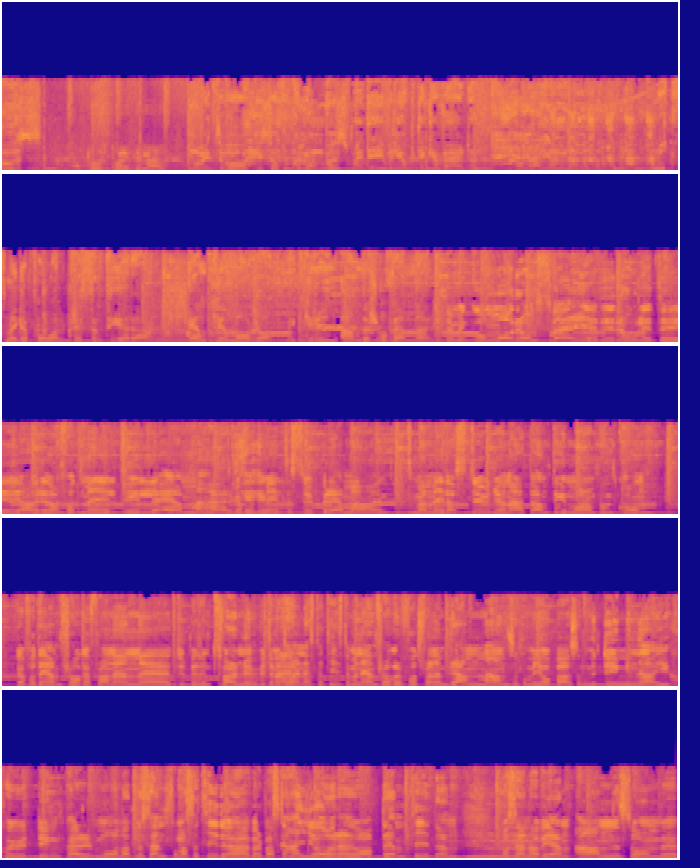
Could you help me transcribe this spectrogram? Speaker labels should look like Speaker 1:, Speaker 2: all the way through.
Speaker 1: Puss. Puss på dig till Mel. Och vet du vad? Kristoffer Columbus, med dig vill jag upptäcka världen.
Speaker 2: Mix Megapol presenterar Äntligen morgon med Gry, Anders och vänner.
Speaker 3: Ja, men god morgon, Sverige! Det är roligt. Jag har redan fått mejl till Emma här. Vi har fått mejl till Super-Emma. Man mejlar studion att antligenmorgon.com. Vi har fått en fråga från en... eh, Du behöver inte svara nu, utan vi tar den nästa tisdag. Men en fråga har fått från en brandman som kommer jobba, som kommer dygna i sju dygn per månad. Men sen får massa tid över. Vad ska han göra av den tiden? Och sen har vi en Ann som eh,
